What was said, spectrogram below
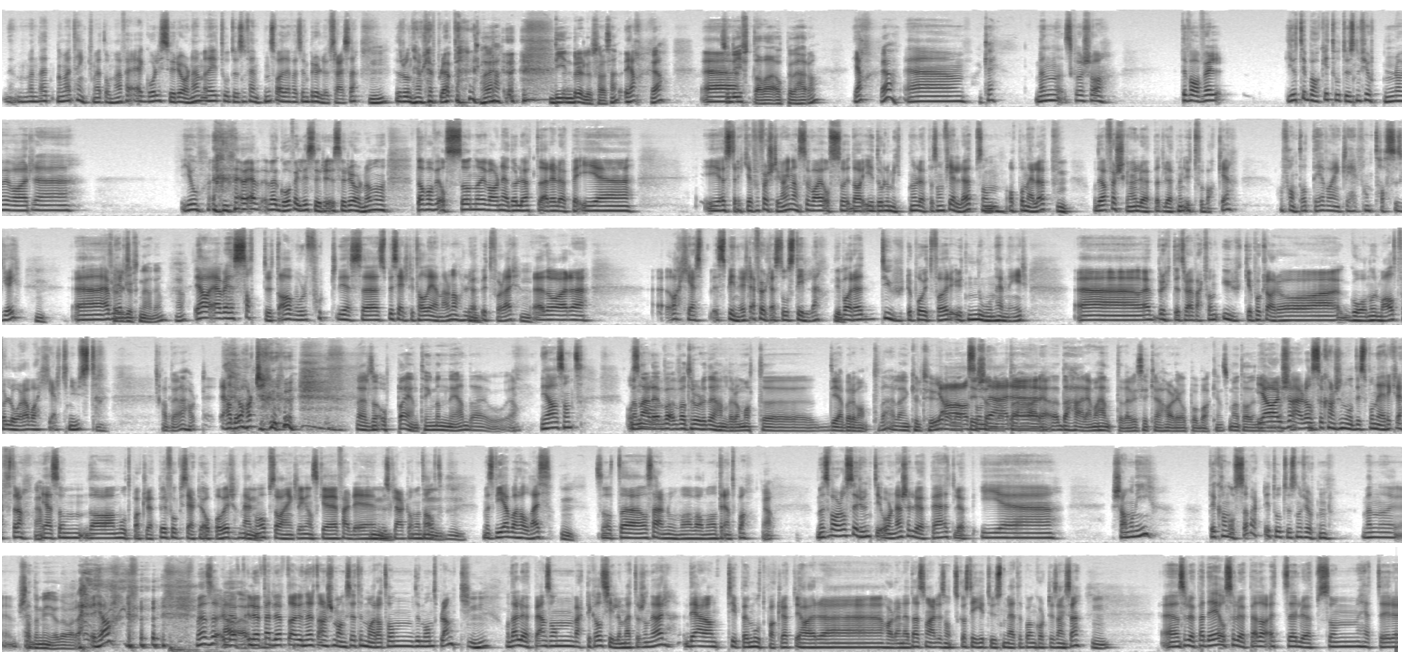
men det, Nå må jeg tenke meg et om her, for jeg går litt sur i årene. Men i 2015 så var det faktisk en bryllupsreise. Mm. Jeg dro ned og løp løp. Oh, ja. Din bryllupsreise? ja. Ja. Så du gifta deg oppi det her òg? Ja. Ja. Uh, okay. men skal vi se Det var vel Jo, tilbake i 2014, når vi var uh, Jo, jeg, jeg, går veldig surr sur i årene, men da var vi også, når vi var nede og løp det der løpet i, uh, i Østerrike for første gang, da, så var jeg også da i Dolomitten og løpet som fjelløp, sånn opp- og nedløp. Mm. Og det var første gang jeg løp et løp med en utforbakke, og fant at det var egentlig helt fantastisk gøy. Mm. Eh, Følg helt ned igjen? Ja. ja, jeg ble satt ut av hvor fort disse, spesielt italienerne, løp løp utfor der. Mm. Det var, eh, det var helt spinnvilt. Jeg følte jeg sto stille. De bare durte på utfor uten noen hemninger. Eh, Jeg brukte tror jeg, i hvert fall en uke på å klare å eh, gå normalt, for låra var helt knust. ja, det er hardt. Ja, det var hardt. Det er liksom Opp er én ting, men ned er jo Ja. Ja, sant. Og Men er det, hva, hva tror du det handler om? At uh, de er bare vant til det, eller en kultur? Ja, eller at de sånn, det skjønner at det her, er, her det er her jeg må hente det hvis ikke jeg har det i oppoverbakken? Jeg Ja, eller så er det også kanskje noe å disponere krefter. da. Ja. Jeg som da motbakkeløper fokuserte jo oppover. Når jeg kom opp, så var jeg egentlig ganske ferdig muskulært og mentalt. Mm, mm, Mens de er bare halvveis. mm. Så at, eh, og så er det noe med hva man har trent på. Ja. Men så var det også rundt de årene der så løp jeg et løp i uh, Chamonix. Det kan også ha vært i 2014. Men eh, Skjedde mye det året. Ja. Men så løp, løp jeg et løp da under et arrangement som heter Marathon du Mont Blanc. Mhm. Og der løper jeg en sånn vertikal kilometer som de har. Det er en type motbakkeløp de har, eh, har der nede, som er sånn at du skal stige 1000 meter på en kort distanse. Mm. Så løper jeg det, og så løper jeg da et løp som heter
